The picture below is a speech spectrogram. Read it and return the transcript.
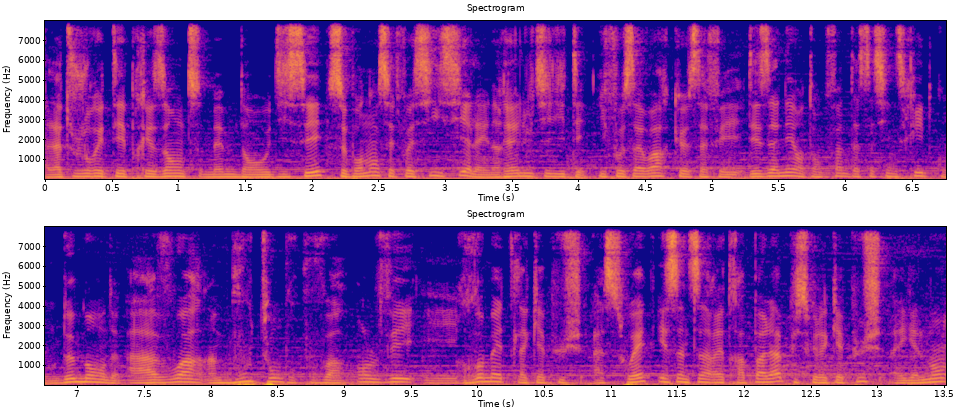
Elle a toujours été présente même dans Odyssey, cependant cette fois-ci ici elle a une réelle utilité. Il faut savoir que ça fait des années en tant que fan d'Assassin's Creed qu'on demande à avoir un bouton pour pouvoir enlever et remettre la capuche à souhait et ça ne s'arrêtera pas là puisque la capuche a également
